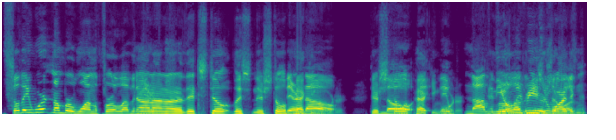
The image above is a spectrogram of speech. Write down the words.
So they weren't number one for 11 No, years. no, no, no. That's still listen. There's still a They're pecking no. order. There's No, still a pecking they- order. Not And the only reason years, why the- wasn't.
